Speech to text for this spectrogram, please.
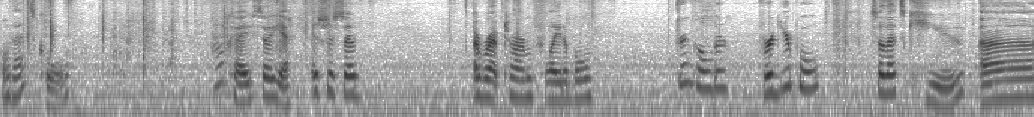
Oh, that's cool. Okay, so yeah, it's just a a Reptar inflatable drink holder for your pool. So that's cute. Uh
